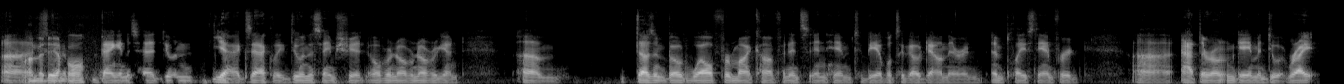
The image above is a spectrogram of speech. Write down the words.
Uh, on the damn ball, banging his head, doing yeah, exactly, doing the same shit over and over and over again. Um, doesn't bode well for my confidence in him to be able to go down there and, and play Stanford uh, at their own game and do it right,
